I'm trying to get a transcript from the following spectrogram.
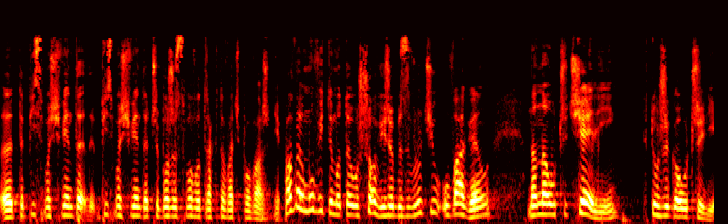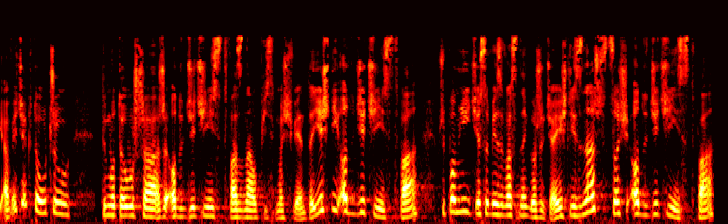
e, te Pismo Święte, Pismo Święte czy Boże Słowo traktować poważnie? Paweł mówi Tymoteuszowi, żeby zwrócił uwagę na nauczycieli, którzy go uczyli. A wiecie, kto uczył Tymoteusza, że od dzieciństwa znał Pismo Święte. Jeśli od dzieciństwa, przypomnijcie sobie z własnego życia, jeśli znasz coś od dzieciństwa,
